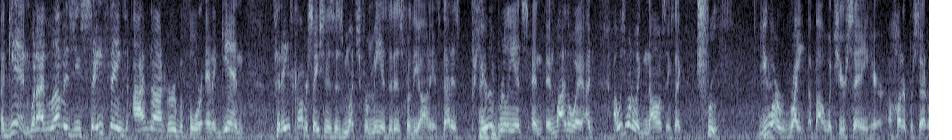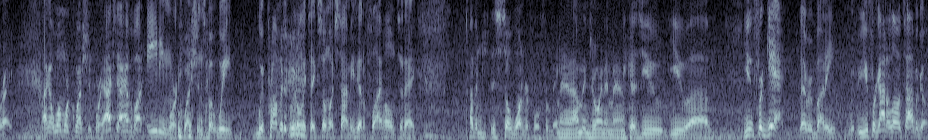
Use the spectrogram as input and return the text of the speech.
again, what I love is you say things I've not heard before. And again, today's conversation is as much for me as it is for the audience. That is pure brilliance. And, and by the way, I, I always want to acknowledge things like truth. You are right about what you're saying here, 100% right. I got one more question for you. Actually, I have about 80 more questions, but we we promised we'd only take so much time. He's got to fly home today. I've been, this is so wonderful for me Man, I'm enjoying it, man. because you you uh, you forget everybody. You forgot a long time ago.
